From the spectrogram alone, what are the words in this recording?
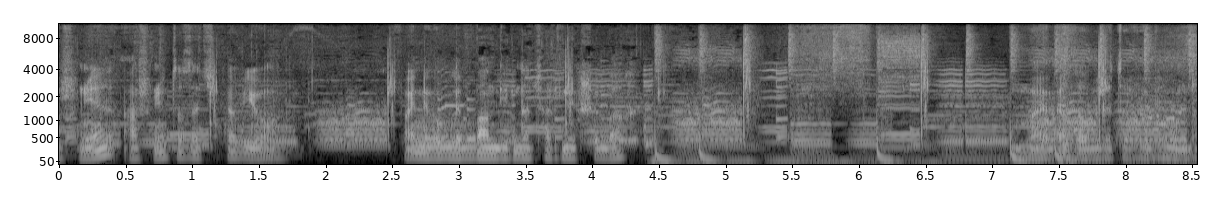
Aż mnie, aż mnie to zaciekawiło. Fajny w ogóle bandit na czarnych szybach. Mega dobrze to wygląda.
